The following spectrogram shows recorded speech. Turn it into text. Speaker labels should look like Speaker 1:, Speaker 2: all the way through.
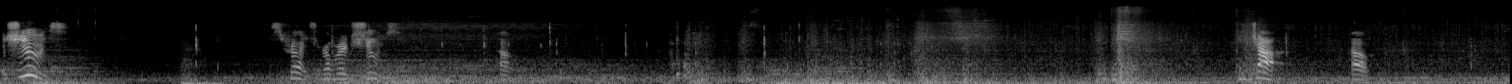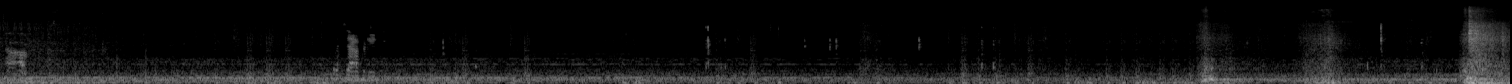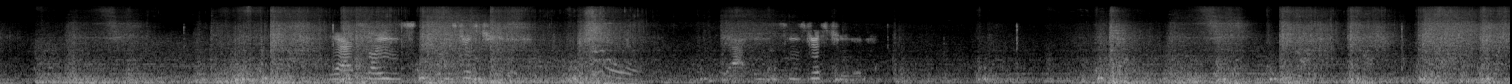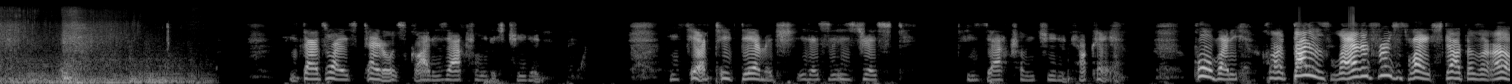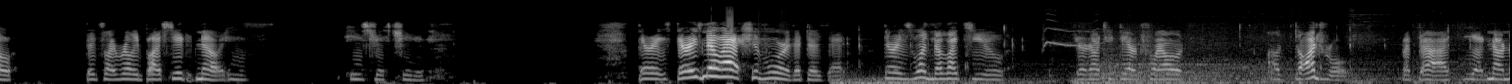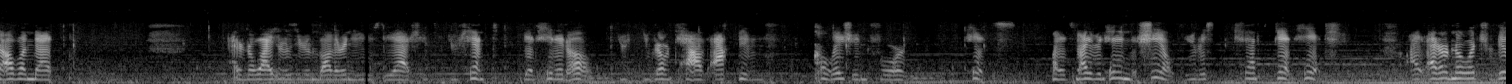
Speaker 1: The shoes! It's Christ, I don't wear shoes. Oh. Cha. Oh. Um. What's happening? So he's just cheating. Yeah, he's he's just cheating. That's why his title is God. He's actually just cheating. He can't take damage. He just, he's just he's actually cheating. Okay. Cool, buddy. I thought it was lag first. That's why I stopped. I was like, oh, that's like really busted. No, he's he's just cheating. There is there is no Ash of War that does that. There is one that lets you you're not take damage while a dodge roll, but uh, yeah, no, not one that. I don't know why he was even bothering to use the ash. You, you can't get hit at all. You, you don't have active collision for hits. But it's not even hitting the shield. You just can't get hit. I, I don't know what you're doing.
